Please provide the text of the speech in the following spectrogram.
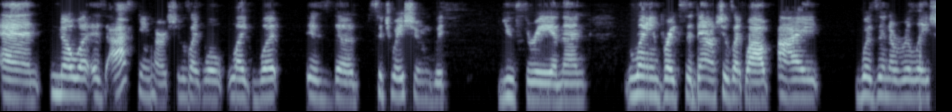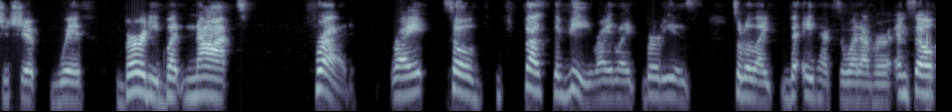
and noah is asking her she was like well like what is the situation with you three and then Lane breaks it down. She was like, "Well, I was in a relationship with Birdie, but not Fred, right? So that's the V, right? Like Birdie is sort of like the apex or whatever. And so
